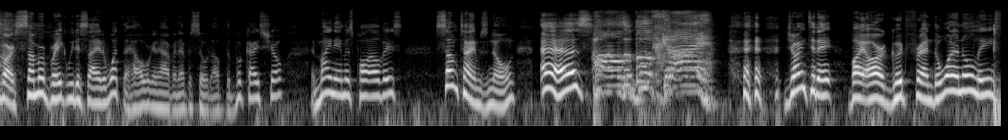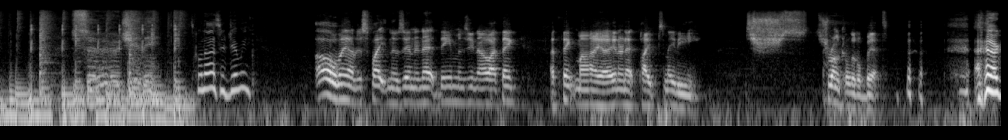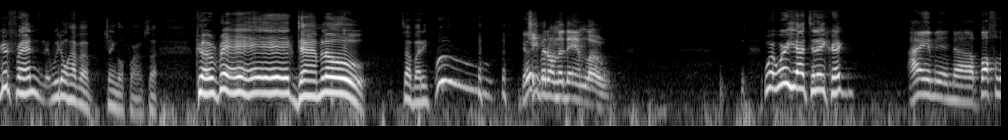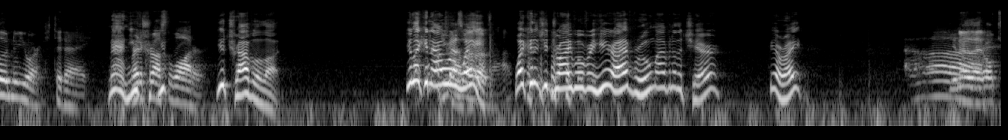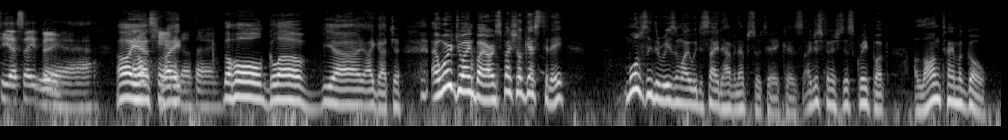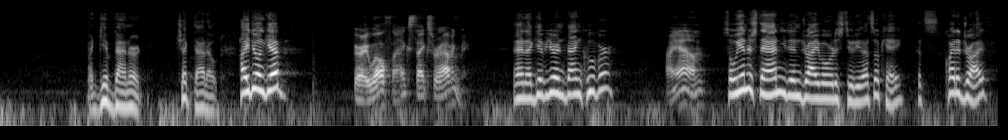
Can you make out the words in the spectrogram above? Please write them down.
of our summer break, we decided, what the hell, we're going to have an episode of the Book Guys show. And my name is Paul Alves, sometimes known as Paul the Book Guy. joined today by our good friend, the one and only. Sir Jimmy. What's going on, Sir Jimmy? Oh man, I'm just fighting those internet demons. You know, I think I think my uh, internet pipes maybe sh- shrunk a little bit. And our good friend, we don't have a jingle for him, so Craig Damlow. What's up, buddy? Woo. Keep it on the damn low. Where, where are you at today, Craig? I am in uh, Buffalo, New York today, Man, you right across you, the water. you travel a lot. You're like an hour away. Why couldn't you drive over here? I have room. I have another chair. Be all right. Uh, You know that whole TSA thing. Yeah. Oh that yes, right. Thing. The whole glove. Yeah, I, I gotcha. And we're joined by our special guest today. Mostly the reason why we decided to have an episode today, because I just finished this great book a long time ago by Gib Van Ert. Check that out. How you doing, Gib? Very well, thanks. Thanks for having me. And uh, Gib, you're in Vancouver, I am. so we understand you didn't drive over to studio. That's okay. That's quite a drive.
